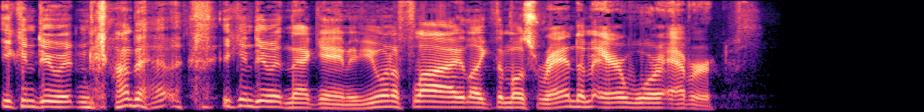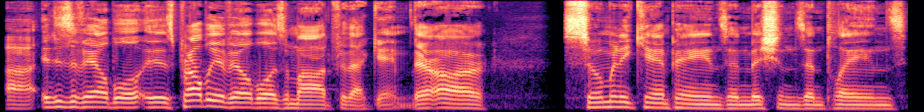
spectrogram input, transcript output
you can do it in combat. You can do it in that game. If you want to fly like the most random air war ever, uh, it is available. It is probably available as a mod for that game. There are so many campaigns and missions and planes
